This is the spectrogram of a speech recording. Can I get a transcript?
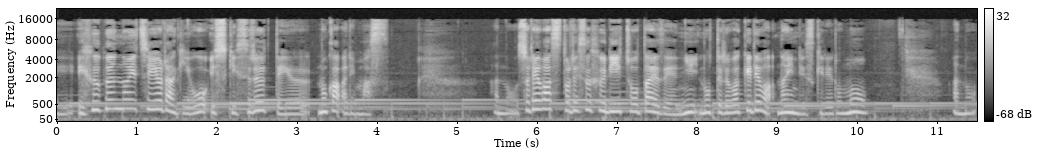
え F 分の1揺らぎを意識するっていうのがあります。あのそれはストレスフリー超大全に載ってるわけではないんですけれどもあの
